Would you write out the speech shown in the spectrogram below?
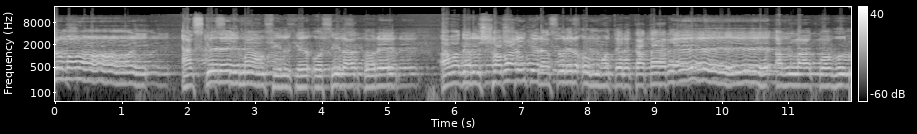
সময় আজকের এই মাহফিলকে ওসিলা করে আমাদের সবাইকে রাসুলের উম্মতের কাতারে আল্লাহ কবুল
